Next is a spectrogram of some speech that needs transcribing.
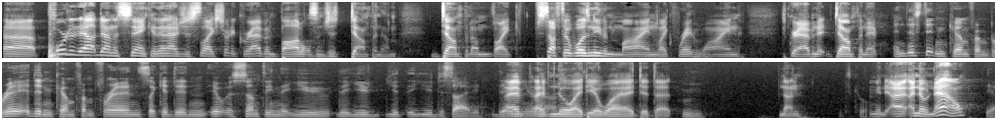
uh, poured it out down the sink, and then I just like started grabbing bottles and just dumping them, dumping them like stuff that wasn't even mine, like red wine, grabbing it, dumping it. And this didn't come from Britt. It didn't come from friends. Like it didn't. It was something that you that you, you that you decided. I have, I have no idea why I did that. Hmm. None. That's cool. I mean, I, I know now, Yeah.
